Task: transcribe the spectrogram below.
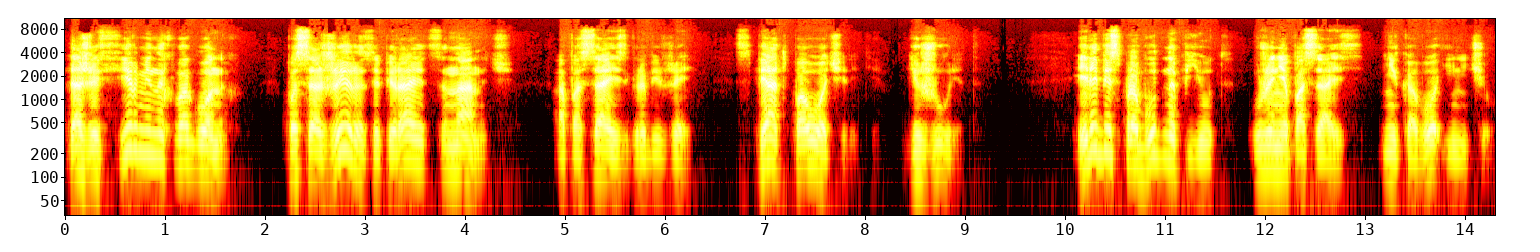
Даже в фирменных вагонах пассажиры запираются на ночь, опасаясь грабежей, спят по очереди дежурят. Или беспробудно пьют, уже не опасаясь никого и ничего.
